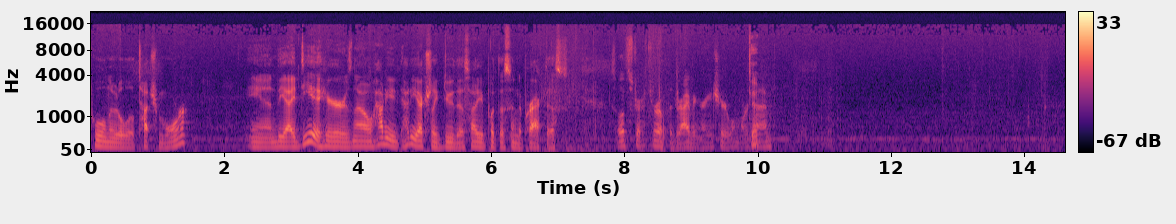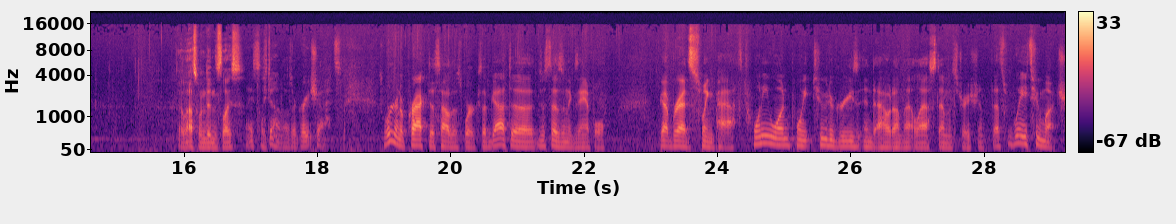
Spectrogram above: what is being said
pool noodle a touch more. And the idea here is now, how do you, how do you actually do this? How do you put this into practice? So let's throw up the driving range here one more Okay. time. That last one didn't slice. Nicely done. Those are great shots. So we're going to practice how this works. I've got, uh, just as an example, got Brad's swing path, 21.2 degrees into out on that last demonstration. That's way too much,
